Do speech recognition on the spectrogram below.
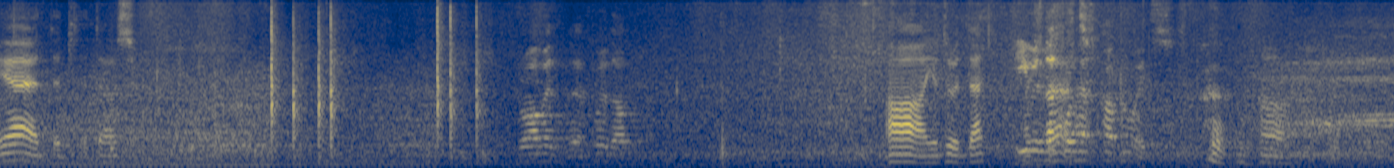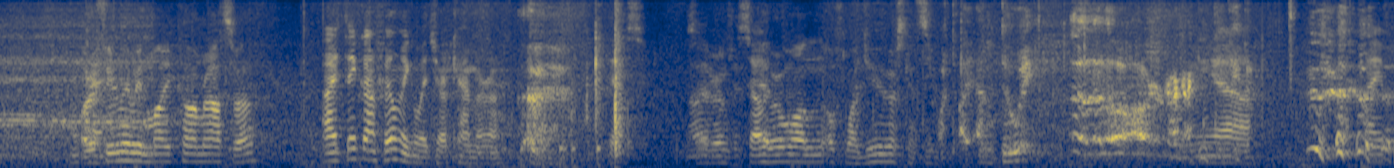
Yeah, it, it, it does. Drop it, uh, pull it up. Ah, you do it that. Even like that, one has counterweights. Oh. Are you Okay. filming with my camera as well? I think I'm filming with your camera. yes. So, every, So- every of my viewers can see what I am doing. Yeah. I,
